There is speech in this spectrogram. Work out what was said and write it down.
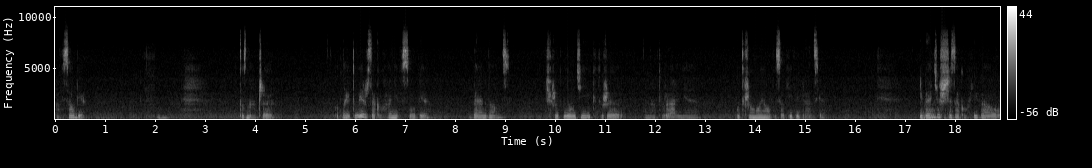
a w sobie. To znaczy, odnajdujesz zakochanie w sobie, będąc wśród ludzi, którzy naturalnie utrzymują wysokie wibracje. I będziesz się zakochiwał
